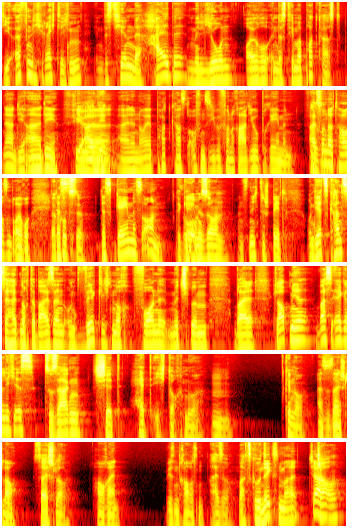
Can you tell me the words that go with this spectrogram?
Die öffentlich-rechtlichen investieren eine halbe Million Euro in das Thema Podcast. Ja, die ARD für Die ARD. eine neue Podcast-Offensive von Radio Bremen. Also, 500.000 Euro. da das, guckst du. Das Game is on. The game is on. Und es ist nicht zu spät. Und jetzt kannst du halt noch dabei sein und wirklich noch vorne mitschwimmen, weil glaub mir, was ärgerlich ist, zu sagen, shit, hätte ich doch nur. Genau, Also sei schlau. sei schlau. Hau rein. Wir sind draußen. Also, macht's Zum gut. nächsten Mal. Ciao. Ciao.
